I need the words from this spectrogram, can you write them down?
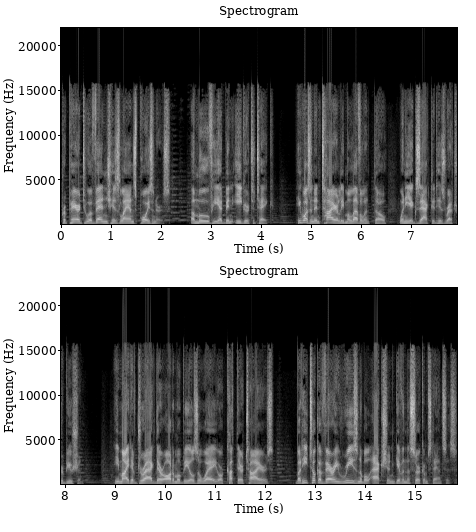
prepared to avenge his land's poisoners, a move he had been eager to take. He wasn't entirely malevolent, though, when he exacted his retribution. He might have dragged their automobiles away or cut their tires, but he took a very reasonable action given the circumstances.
